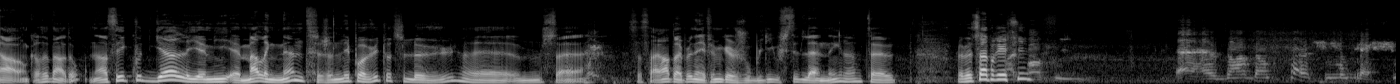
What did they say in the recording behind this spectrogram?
Ah, on tantôt. Dans ses coups de gueule, il a mis euh, Malignant. Je ne l'ai pas vu, toi tu l'as vu. Euh, ça, ça, ça rentre un peu dans les films que j'oublie aussi de l'année. L'avais-tu apprécié? Euh, dans, dans toute sa filmographie,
